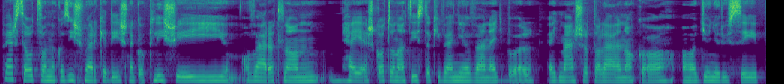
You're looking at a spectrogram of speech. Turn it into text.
persze ott vannak az ismerkedésnek a kliséi, a váratlan helyes katonatiszt, akivel nyilván egyből egymásra találnak a, a gyönyörű szép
